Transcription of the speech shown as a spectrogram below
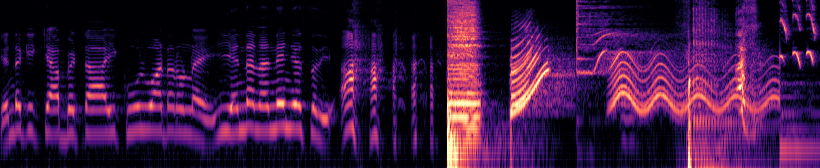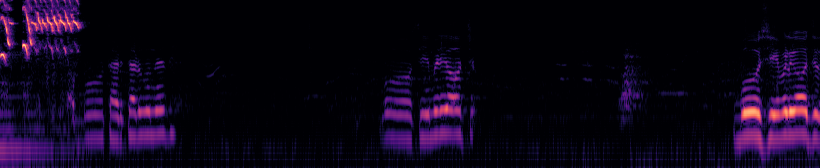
ఎండకి క్యాప్ పెట్టా ఈ కూల్ వాటర్ ఉన్నాయి. ఈ ఎండ నన్నేం చేస్తుంది? అబ్బో తడి తడుగుంది బో సీమిడి కావచ్చు. బో సీమిడి కావచ్చు.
